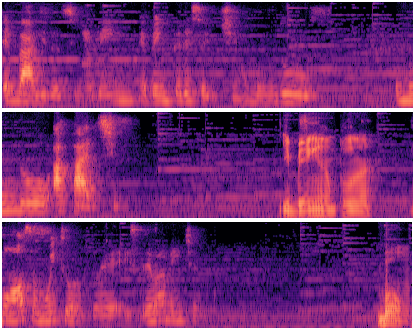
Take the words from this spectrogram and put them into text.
é válido, assim, é bem, é bem interessante. É um mundo, um mundo à parte. E bem amplo, né? Nossa, muito amplo, é extremamente amplo. Bom,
